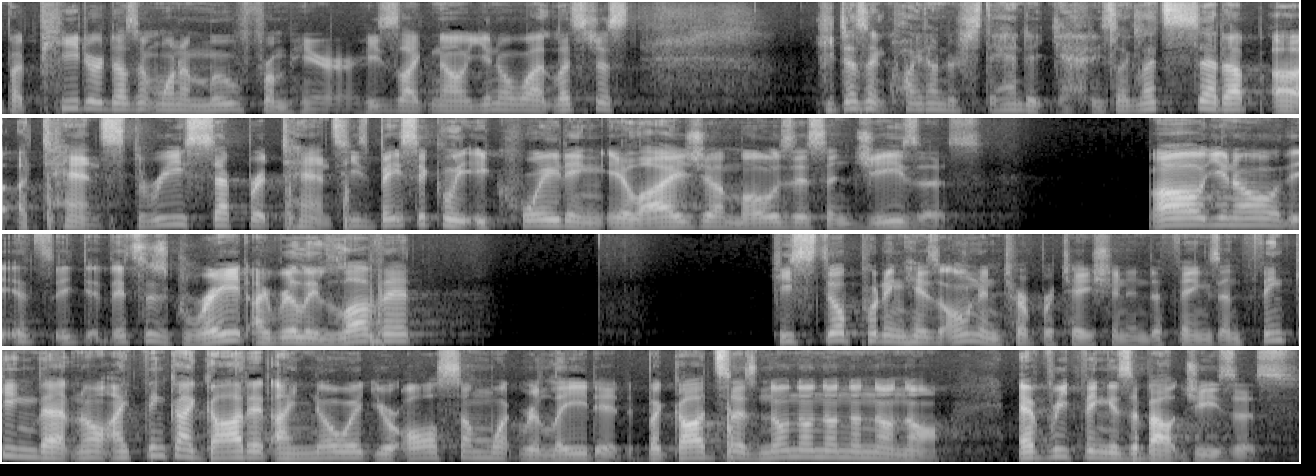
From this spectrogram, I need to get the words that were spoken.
But Peter doesn't want to move from here. He's like, No, you know what? Let's just. He doesn't quite understand it yet. He's like, let's set up a, a three separate tents. He's basically equating Elijah, Moses, and Jesus. Well, you know, it's, it, this is great. I really love it he's still putting his own interpretation into things and thinking that, no, I think I got it, I know it, you're all somewhat related. But God says, no, no, no, no, no, no. Everything is about Jesus.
